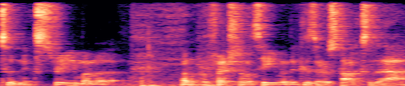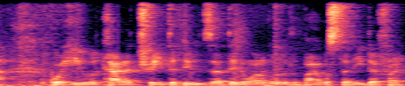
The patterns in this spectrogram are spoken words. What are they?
to an extreme on a on a professional team, and because there's talks of that where he would kind of treat the dudes that didn't want to go to the Bible study different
